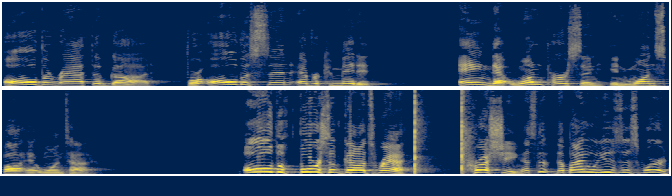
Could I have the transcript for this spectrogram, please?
All the wrath of God for all the sin ever committed aimed at one person in one spot at one time. All the force of God's wrath crushing. That's the, the Bible uses this word,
